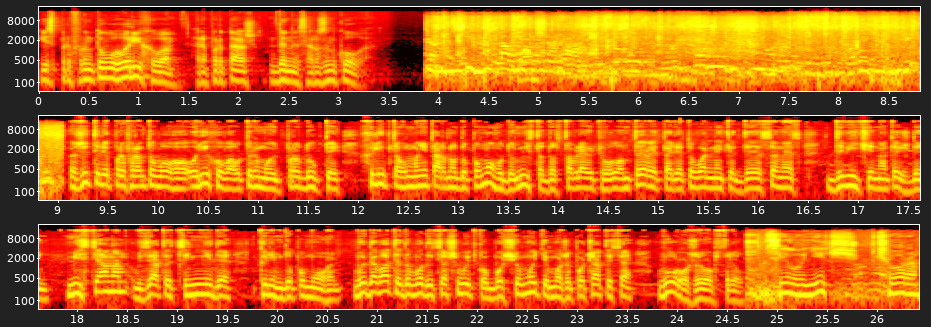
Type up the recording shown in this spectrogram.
Із прифронтового Оріхова репортаж Дениса Розенкова. Жителі прифронтового Оріхова отримують продукти. Хліб та гуманітарну допомогу до міста доставляють волонтери та рятувальники ДСНС двічі на тиждень. Містянам взяти це ніде, крім допомоги. Видавати доводиться швидко, бо щомиті може початися ворожий обстріл. Цілу ніч вчора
